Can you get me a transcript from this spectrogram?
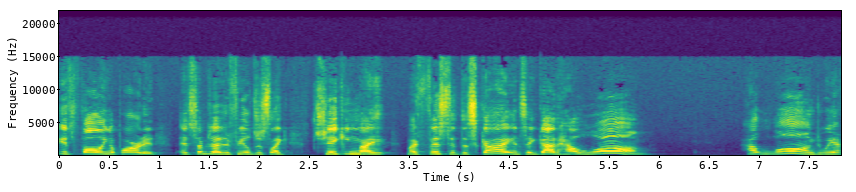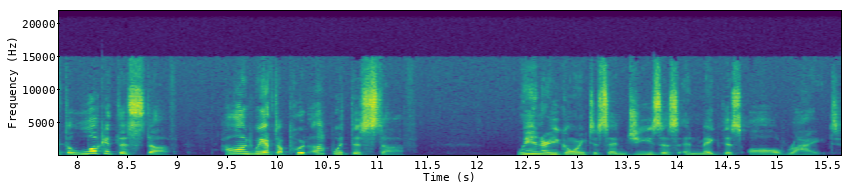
it's falling apart. And, and sometimes I feel just like shaking my, my fist at the sky and saying, God, how long? How long do we have to look at this stuff? How long do we have to put up with this stuff? When are you going to send Jesus and make this all right?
